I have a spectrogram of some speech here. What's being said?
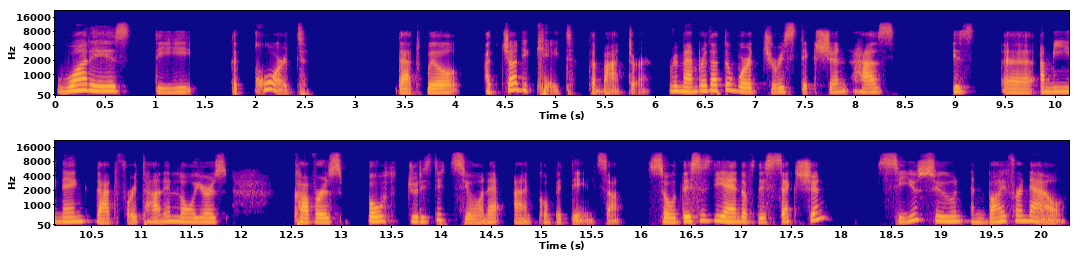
what is the, the court that will adjudicate the matter? Remember that the word jurisdiction has is uh, a meaning that for Italian lawyers covers both giurisdizione and competenza. So this is the end of this section. See you soon and bye for now.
